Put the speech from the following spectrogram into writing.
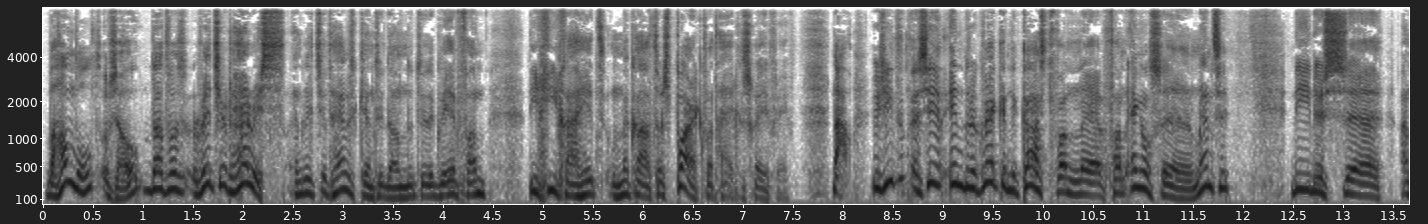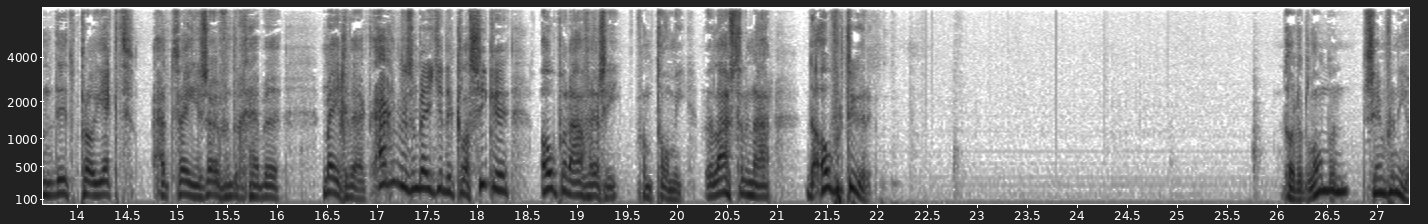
behandelt of zo, dat was Richard Harris. En Richard Harris kent u dan natuurlijk weer van die gigahit MacArthur's Park, wat hij geschreven heeft. Nou, u ziet het, een zeer indrukwekkende cast van, eh, van Engelse mensen, die dus aan dit project uit 72 hebben meegewerkt. Eigenlijk dus een beetje de klassieke opera-versie van Tommy. We luisteren naar de overture. Door het London Symphony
